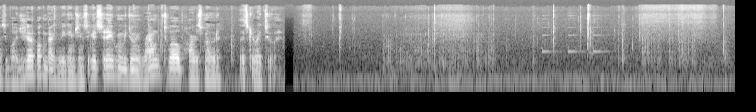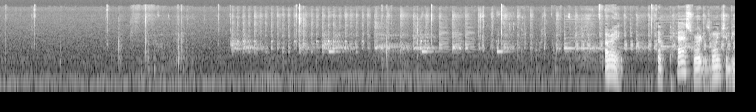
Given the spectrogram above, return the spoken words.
it's your boy Jihad. Welcome back to Video Games and Secrets. Today we're going to be doing round 12 hardest mode. Let's get right to it. Alright, the password is going to be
